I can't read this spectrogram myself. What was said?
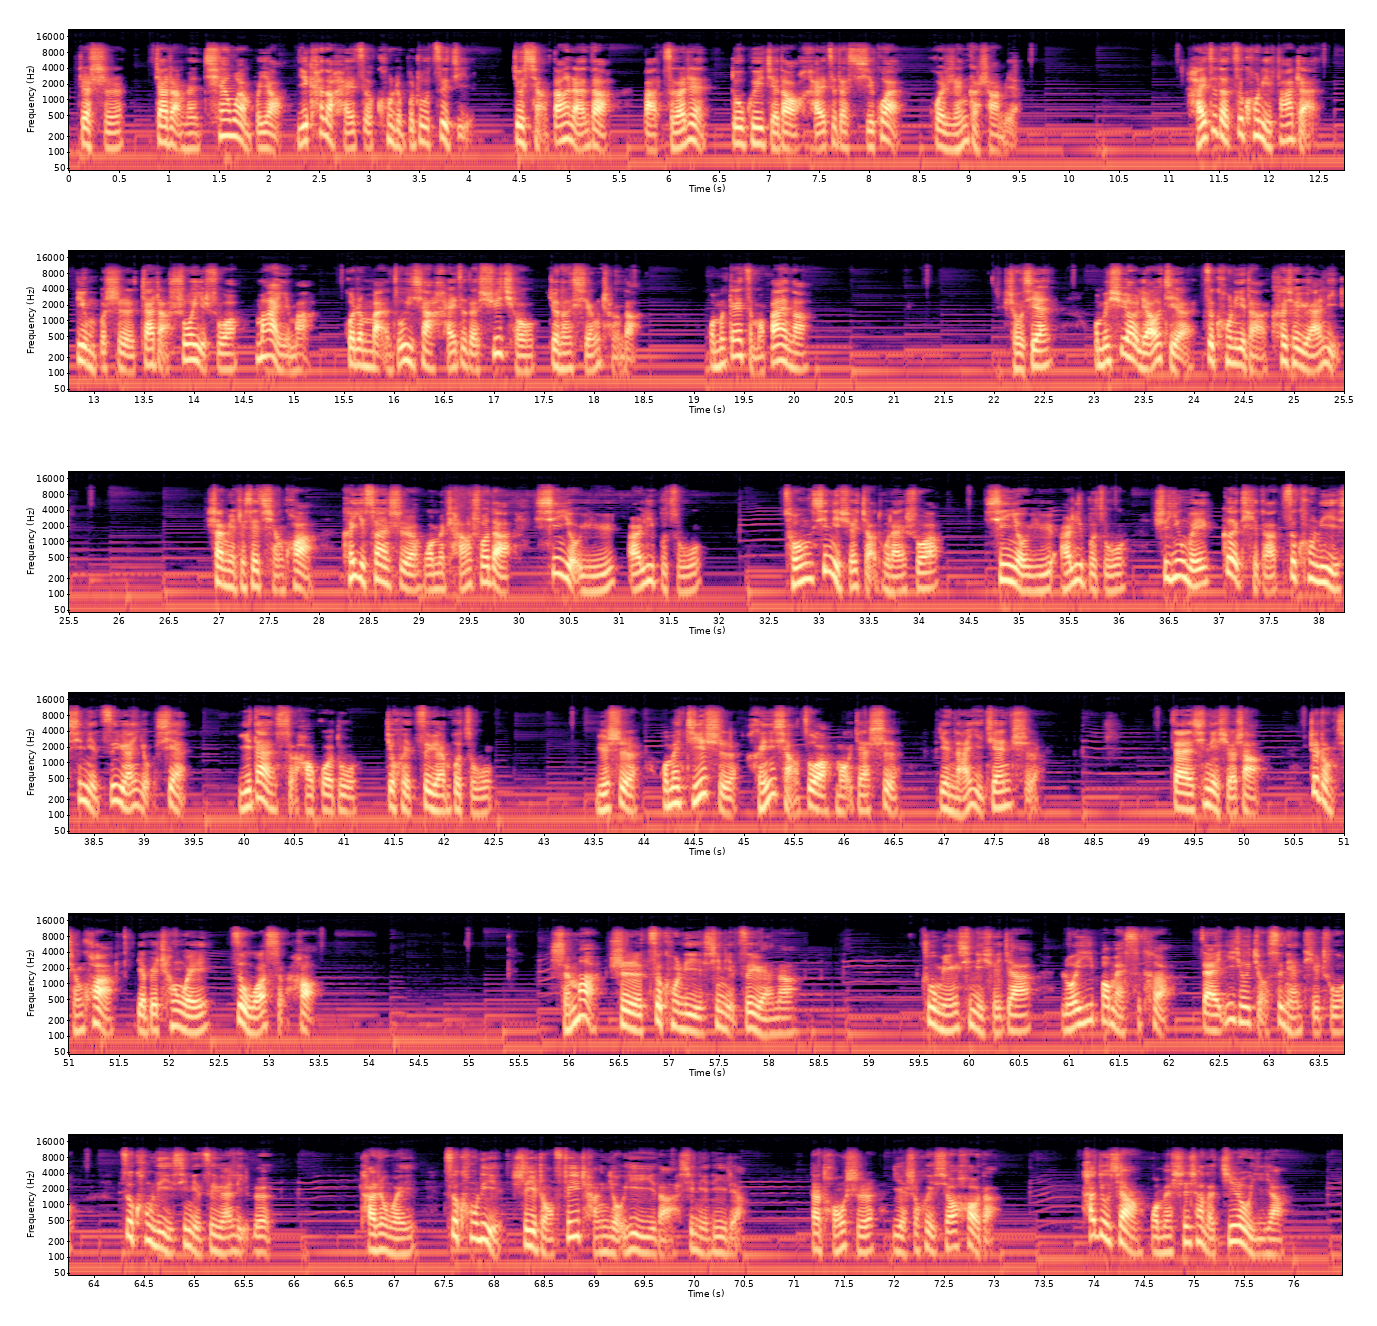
这时，家长们千万不要一看到孩子控制不住自己，就想当然的把责任都归结到孩子的习惯或人格上面。孩子的自控力发展，并不是家长说一说、骂一骂，或者满足一下孩子的需求就能形成的。我们该怎么办呢？首先，我们需要了解自控力的科学原理。上面这些情况。可以算是我们常说的“心有余而力不足”。从心理学角度来说，“心有余而力不足”是因为个体的自控力心理资源有限，一旦损耗过度，就会资源不足。于是，我们即使很想做某件事，也难以坚持。在心理学上，这种情况也被称为自我损耗。什么是自控力心理资源呢？著名心理学家罗伊·鲍麦斯特在一九九四年提出自控力心理资源理论。他认为，自控力是一种非常有意义的心理力量，但同时也是会消耗的。它就像我们身上的肌肉一样，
